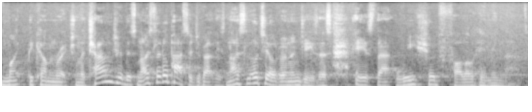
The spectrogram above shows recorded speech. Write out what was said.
might become rich. And the challenge of this nice little passage about these nice little children and Jesus is that we should follow him in that.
